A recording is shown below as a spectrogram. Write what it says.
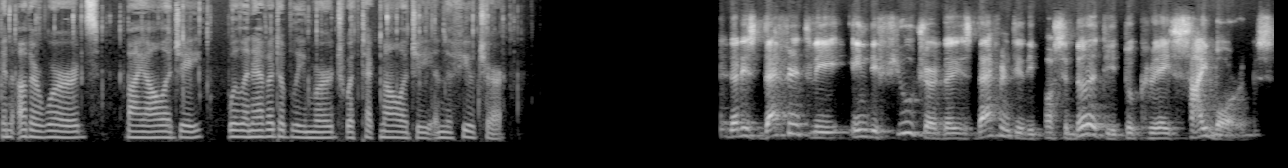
in other words, biology, will inevitably merge with technology in the future? There is definitely, in the future, there is definitely the possibility to create cyborgs,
